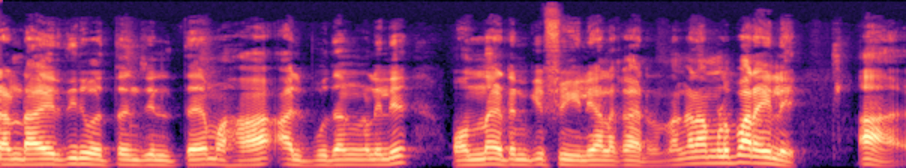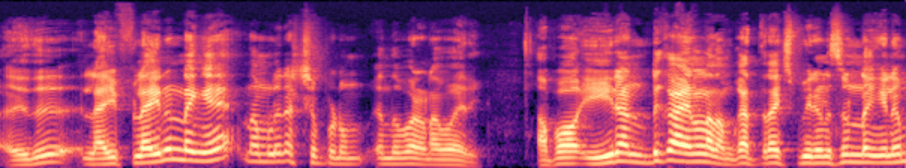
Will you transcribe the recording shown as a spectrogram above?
രണ്ടായിരത്തി ഇരുപത്തഞ്ചിലത്തെ മഹാ അത്ഭുതങ്ങളിൽ ഒന്നായിട്ട് എനിക്ക് ഫീൽ ചെയ്യാനുള്ള കാരണം. അങ്ങനെ നമ്മൾ പറയില്ലേ ആ ഇത് ലൈഫ് ലൈൻ ഉണ്ടെങ്കിൽ നമ്മൾ രക്ഷപ്പെടും എന്ന് പറയണ മാതിരി. അപ്പോൾ ഈ രണ്ട് കാര്യങ്ങളാണ് നമുക്ക് എത്ര എക്സ്പീരിയൻസ് ഉണ്ടെങ്കിലും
